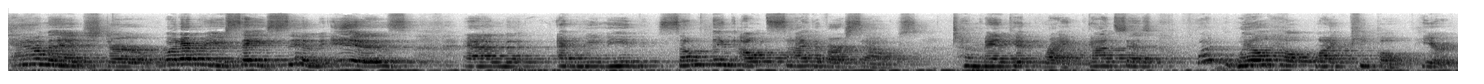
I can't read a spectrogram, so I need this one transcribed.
damaged or whatever you say sin is, and, and we need something outside of ourselves to make it right. God says, What will help my people here?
